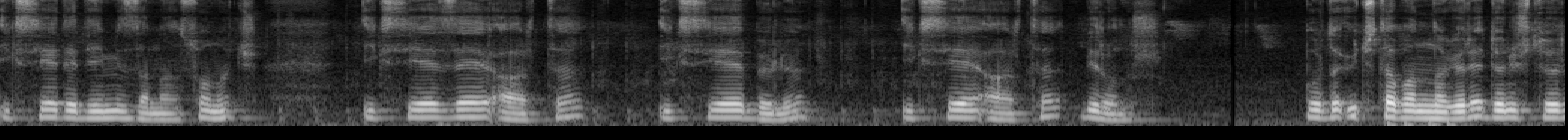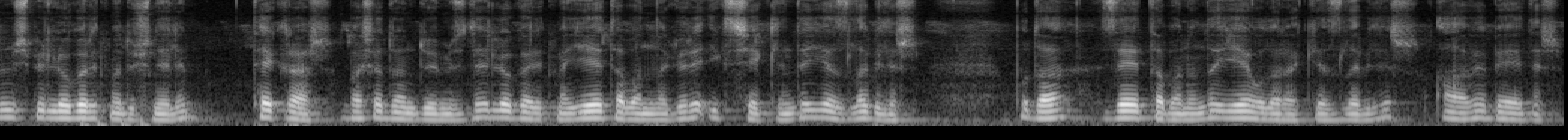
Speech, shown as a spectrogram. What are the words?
x, y dediğimiz zaman sonuç x, y, z artı x, y bölü x, y artı 1 olur. Burada 3 tabanına göre dönüştürülmüş bir logaritma düşünelim. Tekrar başa döndüğümüzde logaritma y tabanına göre x şeklinde yazılabilir. Bu da z tabanında y olarak yazılabilir. a ve b'dir.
